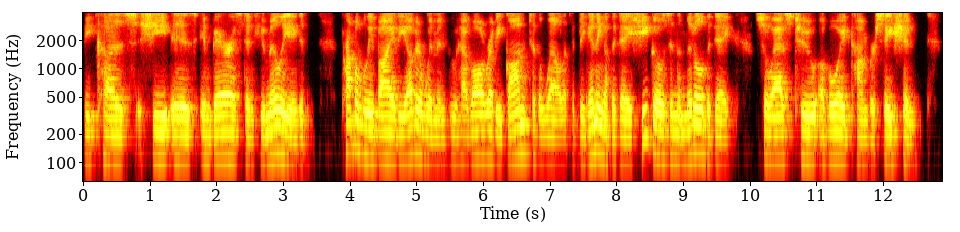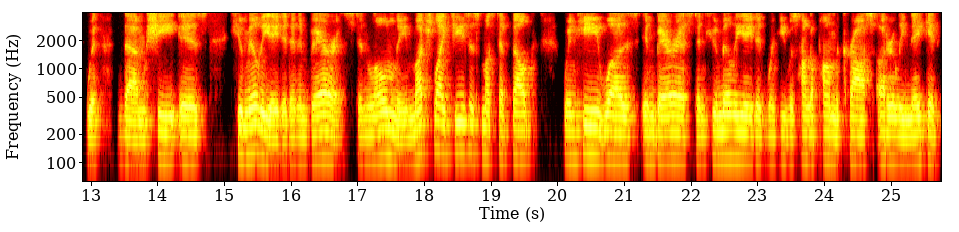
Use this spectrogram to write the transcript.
because she is embarrassed and humiliated, probably by the other women who have already gone to the well at the beginning of the day. She goes in the middle of the day so as to avoid conversation with them. She is humiliated and embarrassed and lonely, much like Jesus must have felt when he was embarrassed and humiliated when he was hung upon the cross, utterly naked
